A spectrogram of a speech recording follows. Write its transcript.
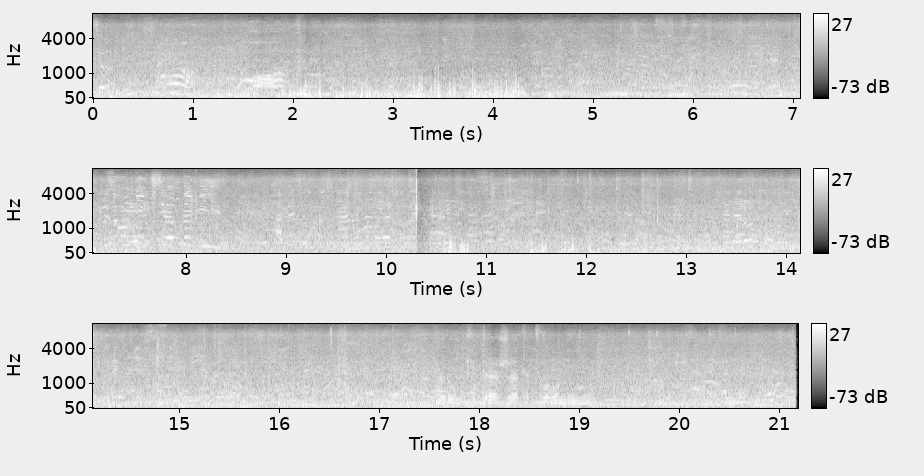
все. О! О! Он мне все отдавил. А почему Руки дрожат от волнения.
